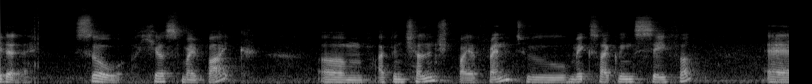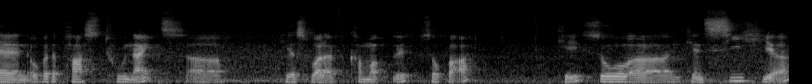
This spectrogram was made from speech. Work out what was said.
there. So here's my bike. Um, I've been challenged by a friend to make cycling safer and over the past two nights uh, here's what I've come up with so far. Okay, so uh, you can see here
